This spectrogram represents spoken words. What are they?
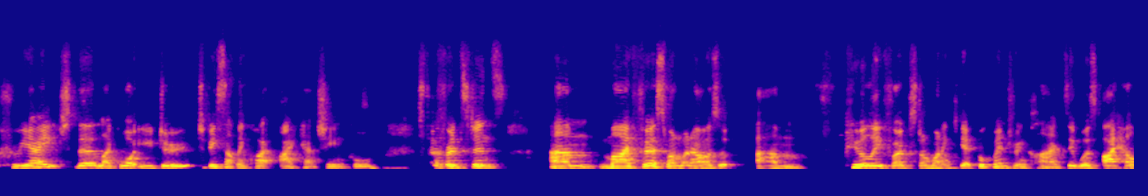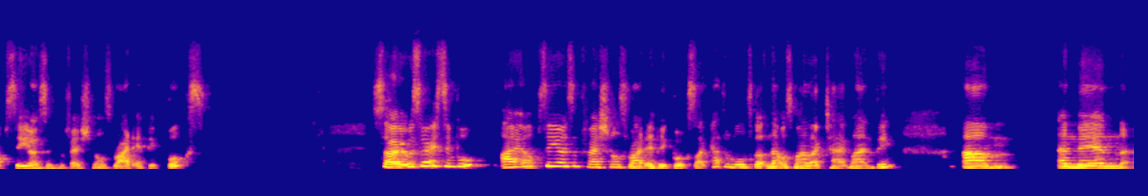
create the like what you do to be something quite eye-catching and cool. Mm-hmm. So, for instance, um, my first one when I was um, purely focused on wanting to get book mentoring clients, it was I help CEOs and professionals write epic books. So it was very simple. I help CEOs and professionals write epic books like Catherine Moolenschot, and that was my like tagline thing. Um, and then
